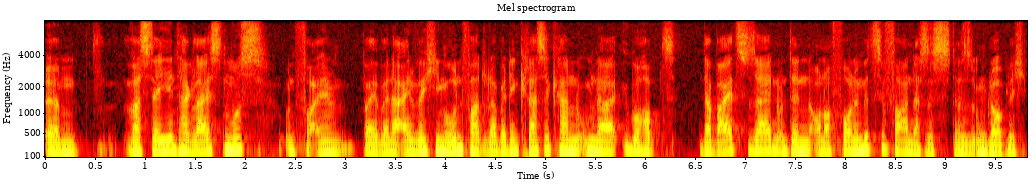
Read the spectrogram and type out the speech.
ähm, was der jeden Tag leisten muss und vor allem bei, bei einer einwöchigen Rundfahrt oder bei den Klassikern, um da überhaupt dabei zu sein und dann auch noch vorne mitzufahren, das ist, das ist unglaublich.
